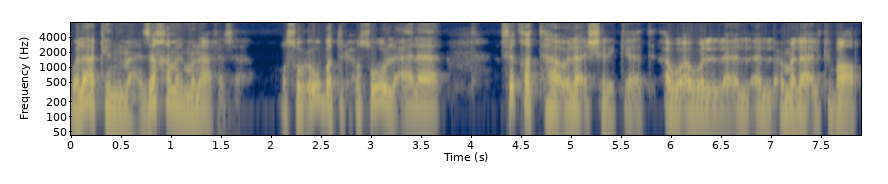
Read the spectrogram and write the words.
ولكن مع زخم المنافسة وصعوبة الحصول على ثقة هؤلاء الشركات أو أو ال- ال- العملاء الكبار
